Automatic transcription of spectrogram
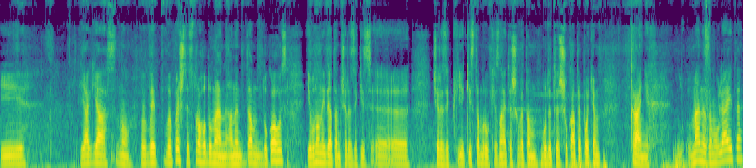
І як я, ну, ви, ви, ви пишете строго до мене, а не там до когось, і воно не йде там через якісь, е, е, через якісь там руки. Знаєте, що ви там будете шукати потім крайніх. В мене замовляєте,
